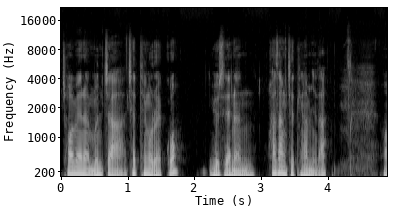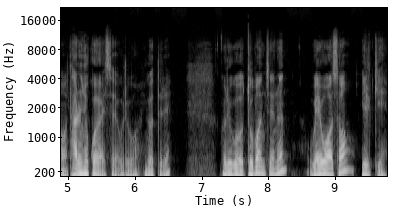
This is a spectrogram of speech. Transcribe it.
처음에는 문자 채팅으로 했고 요새는 화상 채팅합니다. 어, 다른 효과가 있어요. 그리고 이것들이. 그리고 두 번째는 외워서 읽기.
